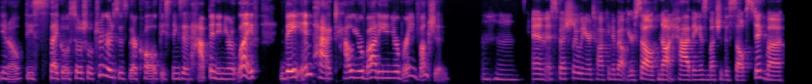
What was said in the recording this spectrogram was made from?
you know, these psychosocial triggers, as they're called, these things that happen in your life, they impact how your body and your brain function. Mhm. And especially when you're talking about yourself not having as much of the self stigma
